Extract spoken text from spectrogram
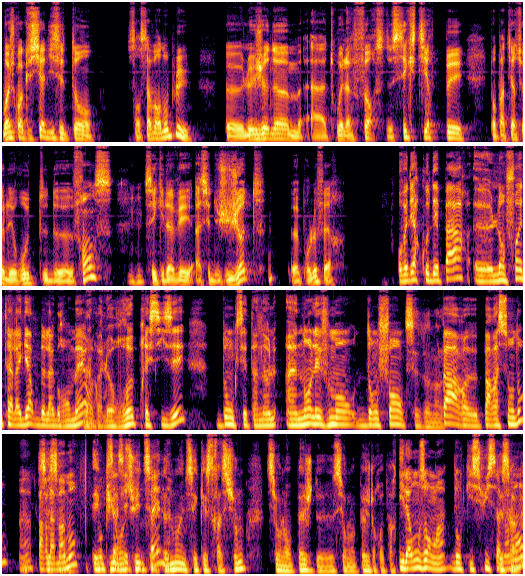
Moi, je crois que si à 17 ans, sans savoir non plus, euh, le jeune homme a trouvé la force de s'extirper pour partir sur les routes de France, mhm. c'est qu'il avait assez de jugeote euh, pour le faire. On va dire qu'au départ, euh, l'enfant est à la garde de la grand-mère, on va le repréciser. Donc c'est un, un enlèvement d'enfant par, euh, par ascendant, hein, par la maman. Et donc puis ensuite, certainement une séquestration si on l'empêche de, si on l'empêche de repartir. Il a 11 ans, hein, donc il suit sa maman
